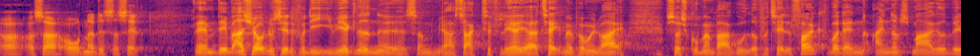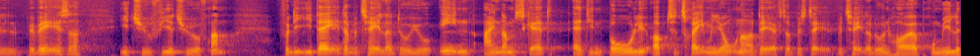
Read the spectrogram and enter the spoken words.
og, og så ordner det sig selv. Jamen, det er meget sjovt, du siger det, fordi i virkeligheden, øh, som jeg har sagt til flere, jeg har talt med på min vej, så skulle man bare gå ud og fortælle folk, hvordan ejendomsmarkedet vil bevæge sig i 2024 frem. Fordi i dag, der betaler du jo en ejendomsskat af din bolig op til 3 millioner, og derefter betaler du en højere promille.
